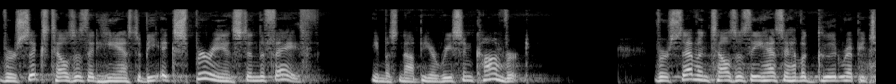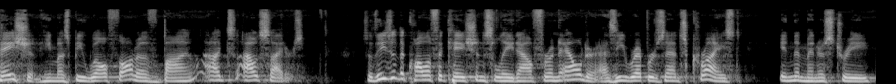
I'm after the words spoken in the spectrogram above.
Verse 6 tells us that he has to be experienced in the faith. He must not be a recent convert. Verse 7 tells us that he has to have a good reputation. He must be well thought of by outsiders. So these are the qualifications laid out for an elder as he represents Christ in the ministry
